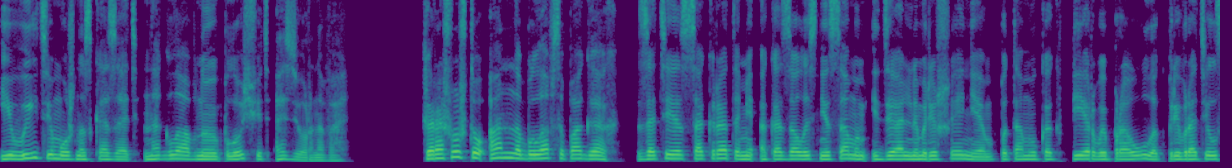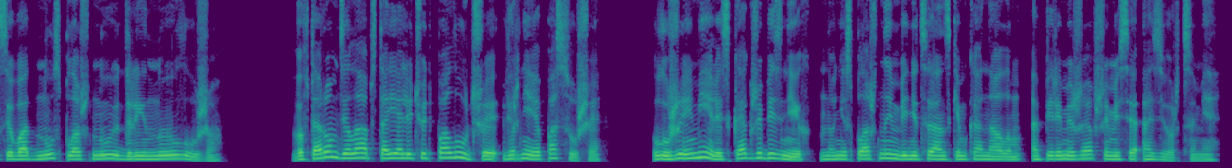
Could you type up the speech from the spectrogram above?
и выйти, можно сказать, на главную площадь Озерного. Хорошо, что Анна была в сапогах. Затея с Сократами оказалась не самым идеальным решением, потому как первый проулок превратился в одну сплошную длинную лужу. Во втором дела обстояли чуть получше, вернее, по суше — Лужи имелись, как же без них, но не сплошным венецианским каналом, а перемежавшимися озерцами.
